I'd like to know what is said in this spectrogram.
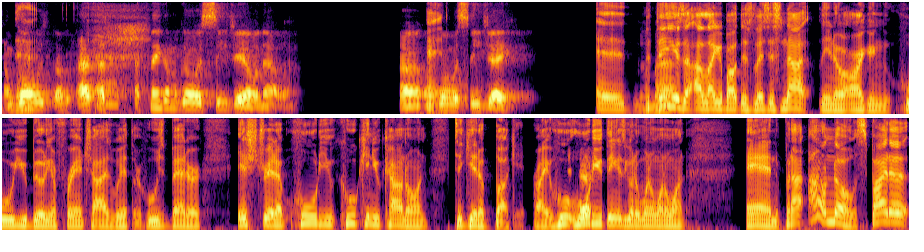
but I'm that- going. With, I, I, I think I'm gonna go with CJ on that one. Uh, I'm Eh, going with CJ. No the thing is, I like about this list, it's not you know arguing who you building a franchise with or who's better. It's straight up who do you who can you count on to get a bucket, right? Who Yeah. who do you think is going to win a one on one? And but I, I don't know, Spider,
